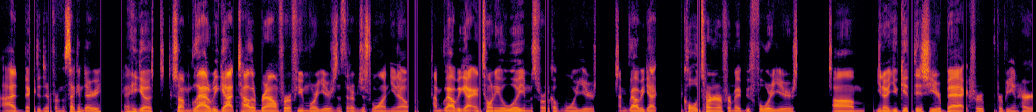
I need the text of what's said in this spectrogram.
I'd beg to differ from the secondary. And he goes, So I'm glad we got Tyler Brown for a few more years instead of just one, you know? I'm glad we got Antonio Williams for a couple more years. I'm glad we got Cole Turner for maybe four years. Um, you know, you get this year back for, for being hurt.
